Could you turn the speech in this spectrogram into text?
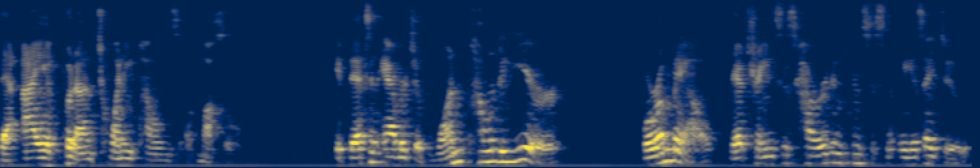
that I have put on 20 pounds of muscle. If that's an average of one pound a year for a male that trains as hard and consistently as I do,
